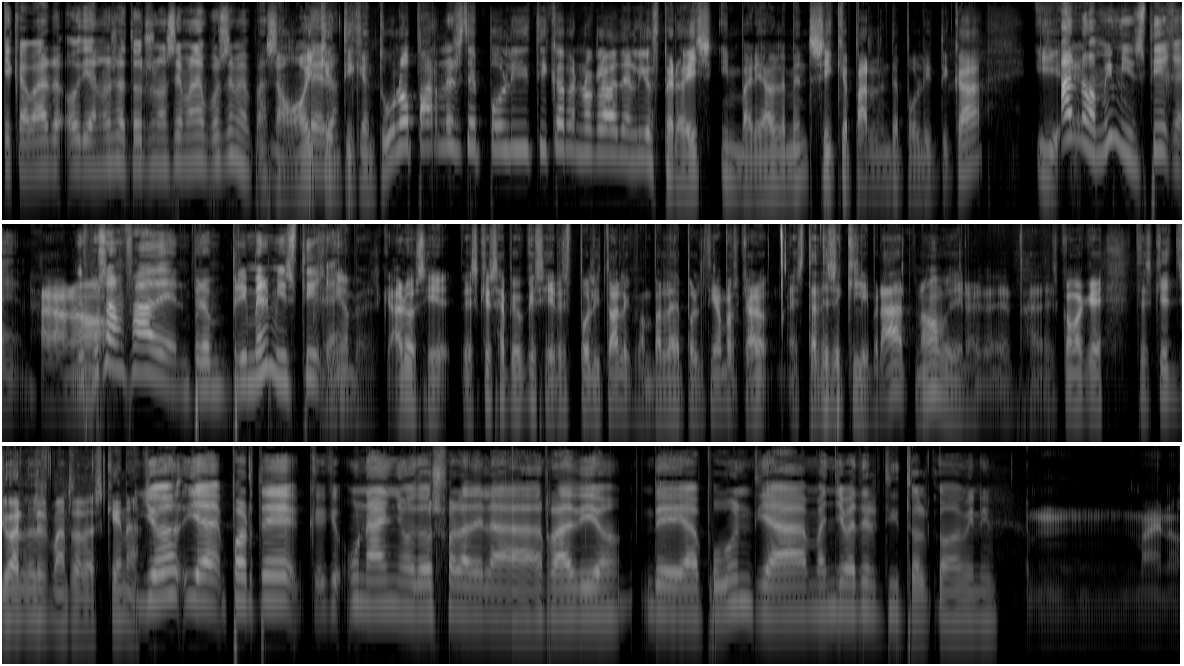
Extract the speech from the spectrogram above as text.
I acabar odiant-los a tots una setmana, pues se me passa. No, i que però... et diuen, tu no parles de política per no clavar en líos, però ells invariablement sí que parlen de política i... Ah, no, a mi m'instiguen. Claro, no. Després s'enfaden, però primer m'instiguen. Sí, però, claro, sí, és que sabeu que si eres politòleg quan parla de política, pues, claro, està desequilibrat, no? Vull dir, eh, és com que tens que jugar les mans a l'esquena. Jo ja que un any o dos fora de la ràdio de a punt, ja m'han llevat el títol, com a mínim. Bueno,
